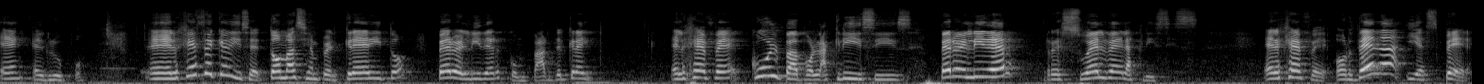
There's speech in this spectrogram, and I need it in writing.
en el grupo. El jefe que dice toma siempre el crédito, pero el líder comparte el crédito. El jefe culpa por la crisis, pero el líder resuelve la crisis. El jefe ordena y espera.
